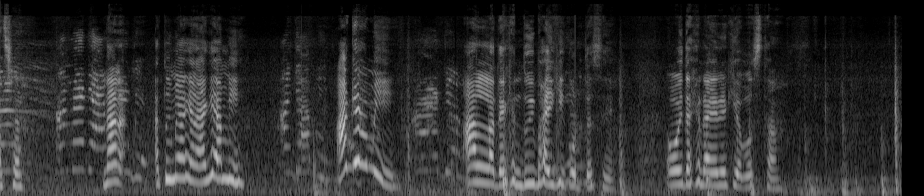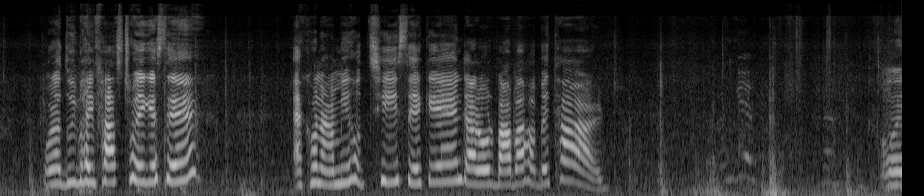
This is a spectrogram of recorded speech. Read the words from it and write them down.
আচ্ছা। না না তুমি আগে আগে আমি? আগে আমি, আগে আমি আল্লাহ দেখেন দুই ভাই কি করতেছে। ওই দেখেন রায়ের কি অবস্থা। ওরা দুই ভাই ফার্স্ট হয়ে গেছে। এখন আমি হচ্ছি সেকেন্ড আর ওর বাবা হবে থার্ড ওই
